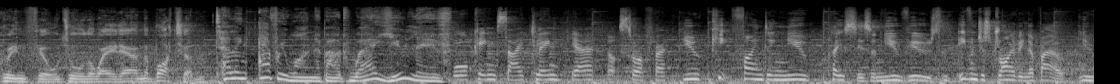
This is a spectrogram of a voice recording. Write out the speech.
green fields all the way down the bottom. Telling everyone about where you live. Walking, cycling, yeah, lots to offer. You keep finding new places and new views. Even just driving about, you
